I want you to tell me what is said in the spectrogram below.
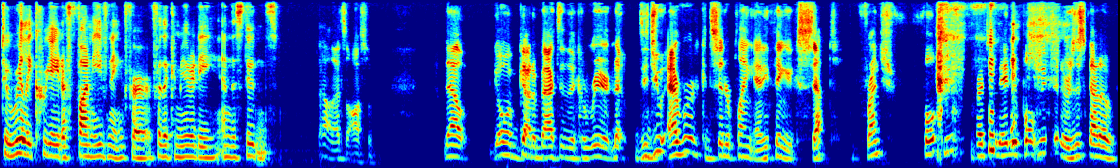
to really create a fun evening for for the community and the students. Oh that's awesome. Now going kind of back to the career did you ever consider playing anything except French French Canadian folk music, or is this kind of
